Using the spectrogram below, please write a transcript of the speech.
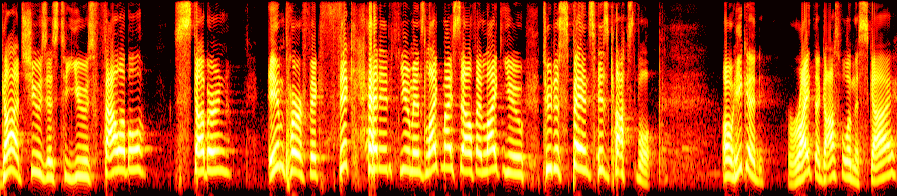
God chooses to use fallible, stubborn, imperfect, thick headed humans like myself and like you to dispense his gospel. Oh, he could write the gospel in the sky.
